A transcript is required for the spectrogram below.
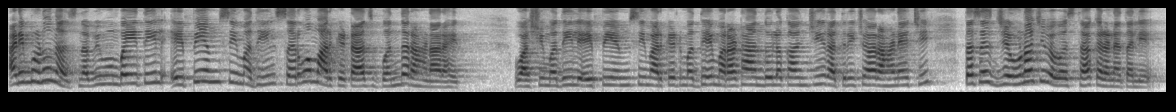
आणि म्हणूनच नवी मुंबईतील एपीएमसी मधील सर्व मार्केट आज बंद राहणार आहेत. वाशीमधील एपीएमसी मार्केटमध्ये मराठा आंदोलकांची रात्रीच्या राहण्याची तसेच जेवणाची व्यवस्था करण्यात आली आहे.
